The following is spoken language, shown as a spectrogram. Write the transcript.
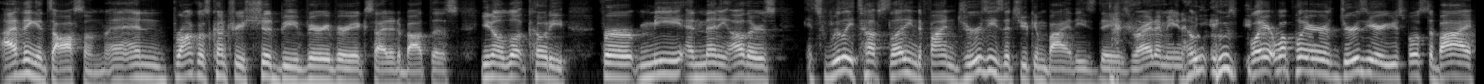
I think it's awesome. And Broncos country should be very, very excited about this. You know, look, Cody, for me and many others, it's really tough sledding to find jerseys that you can buy these days, right? I mean, who, who's player, what player jersey are you supposed to buy?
